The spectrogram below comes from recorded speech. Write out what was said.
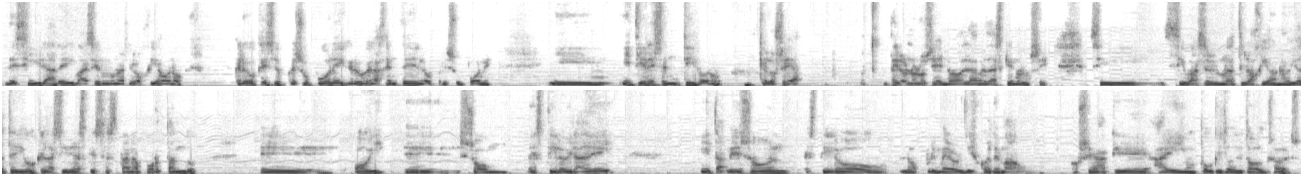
de si Ir a Day va a ser una trilogía o no. Creo que se presupone y creo que la gente lo presupone y, tiene sentido ¿no? que lo sea pero no lo sé, no, la verdad es que no lo sé si, va a ser una trilogía o no. Yo te digo que las ideas que se están aportando eh, hoy eh, son estilo Day y también son estilo los primeros discos de Mao. O sea que hay un poquito de todo, ¿sabes?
